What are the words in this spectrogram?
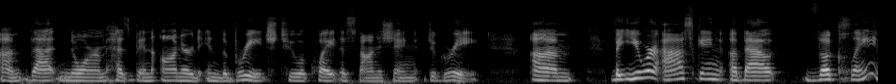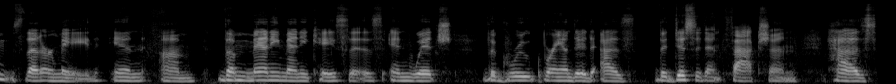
um, that norm has been honored in the breach to a quite astonishing degree. Um, but you were asking about the claims that are made in um, the many, many cases in which the group branded as the dissident faction has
